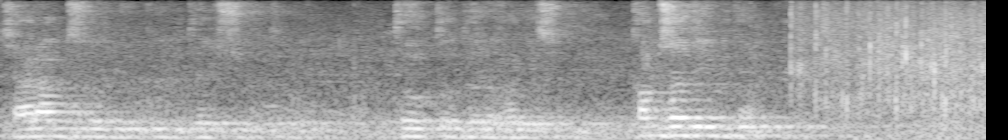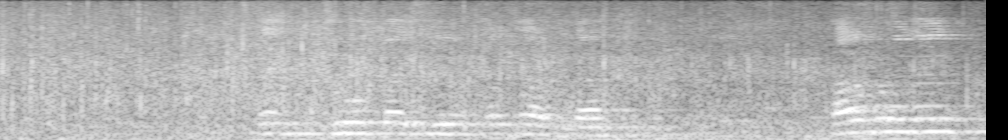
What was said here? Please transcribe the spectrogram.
자랑스러운 육군이 될 수 있도록 더욱더 노력하겠습니다. 감사드립니다. 네, 좋은 말씀 감사합니다. 다음으로는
